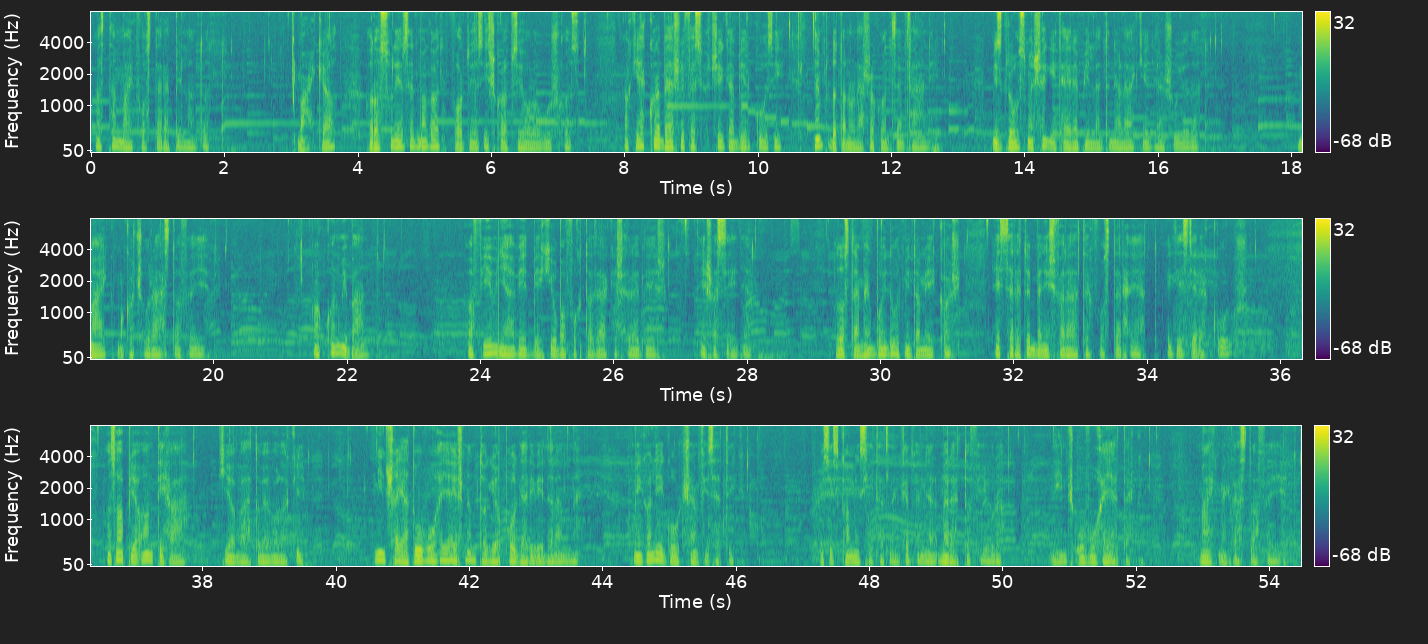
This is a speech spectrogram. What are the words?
Aztán Mike Fosterre pillantott. Michael, ha rosszul érzed magad, fordulj az iskolapszichológushoz, aki ekkora belső feszültséggel birkózik, nem tud a tanulásra koncentrálni. Miss Grossman segít helyre pillenteni a lelki egyensúlyodat. Mike makacsó rázta a fejét. Akkor mi bánt? A fiú nyelvét békjóba fogta az elkeseredés és a szégyen. Az osztály megbojdult, mint a mékas, egyszerre többen is felálltak Foster helyett, egész gyerekkórus. Az apja Antihá, kiabálta be valaki. Nincs saját óvóhelye, és nem tagja a polgári védelemnek. Még a légót sem fizetik. Mrs. Cummings hitetlenkedve merett a fiúra. Nincs óvóhelyetek? Mike megrázta a fejét.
